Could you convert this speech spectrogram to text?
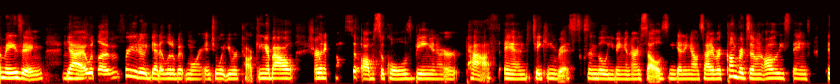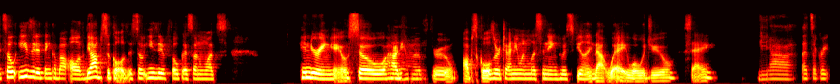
Amazing. Mm-hmm. Yeah, I would love for you to get a little bit more into what you were talking about sure. when it comes to obstacles being in our path and taking risks and believing in ourselves and getting outside of our comfort zone, all these things. It's so easy to think about all of the obstacles. It's so easy to focus on what's hindering you. So, how mm-hmm. do you mm-hmm. move through obstacles or to anyone listening who's feeling that way? What would you say? Yeah, that's a great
